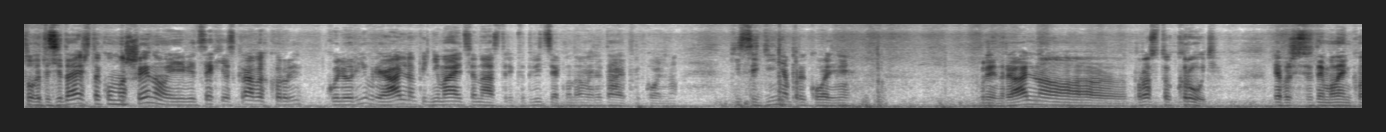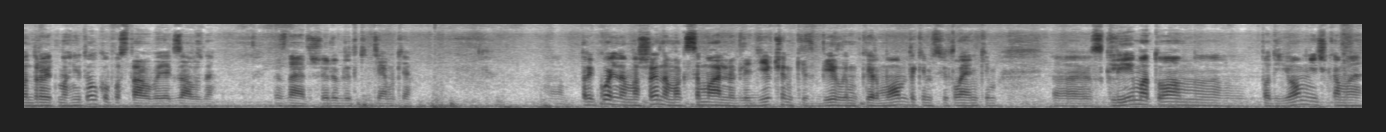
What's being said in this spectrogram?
Слухайте, сідаєш в таку машину і від цих яскравих кольорів реально піднімається настрій. Подивіться, як вона виглядає прикольно. Які сидіння прикольні. Блін, реально е, просто круть. Я б сюди маленьку Android магнітолку поставив, як завжди. Ви знаєте, що я люблю такі темки. Е, Прикольна машина, максимально для дівчинки з білим кермом, таким світленьким, е, з кліматом, підйомничками.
